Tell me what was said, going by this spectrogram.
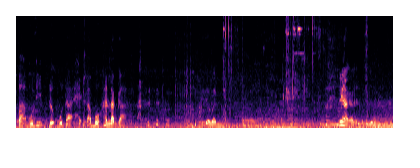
Pak Budi peluk budak hek tabuhan laga. Taufik Jamani Dengar kan Taufik Jamani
